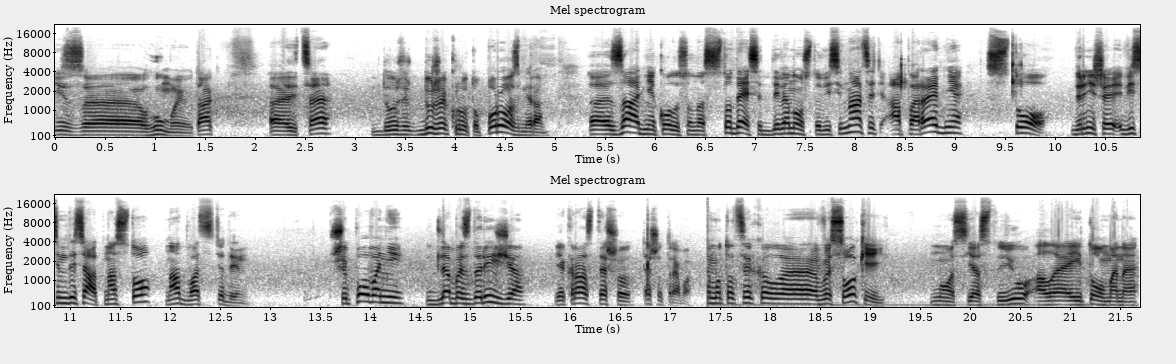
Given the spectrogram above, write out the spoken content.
із гумою. Так? Це дуже, дуже круто. По розмірам. Заднє колесо у нас 110, 90, 18, а переднє 100, вірніше 80 на 100 на 21 шиповані для бездоріжжя, якраз те, що, те, що треба. Мотоцикл е, високий, ну, ось я стою, але і то в мене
